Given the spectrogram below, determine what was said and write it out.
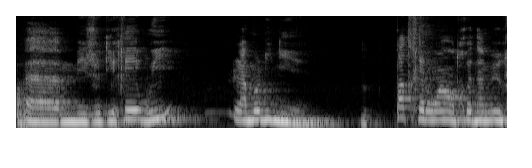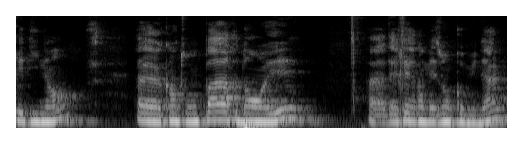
Euh, mais je dirais oui, la Molinier. Pas très loin entre Namur et Dinan. Euh, quand on part d'Anhé, euh, derrière la maison communale,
